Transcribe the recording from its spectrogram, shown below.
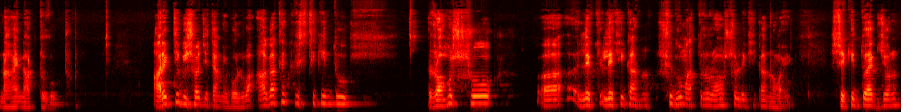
না হয় নাট্যরূপ। আরেকটি বিষয় যেটা আমি বলব, আগাথে কৃষ্টি কিন্তু রহস্য লেখিকা শুধুমাত্র রহস্য লেখিকা নয়, সে কিন্তু একজন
